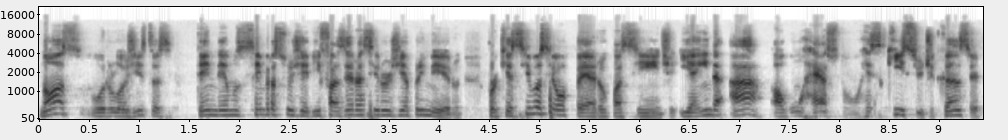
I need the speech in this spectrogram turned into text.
Nós, urologistas, tendemos sempre a sugerir fazer a cirurgia primeiro, porque se você opera o paciente e ainda há algum resto, um resquício de câncer,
